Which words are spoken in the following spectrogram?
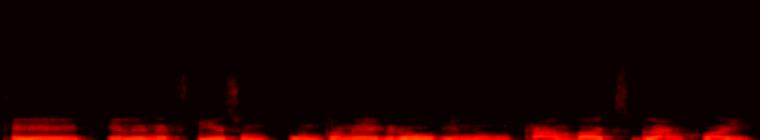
que el NFT es un punto negro en un canvas blanco ahí.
